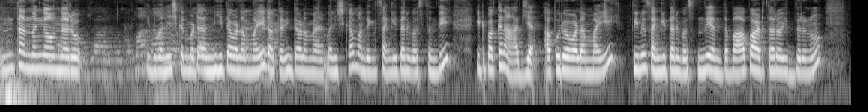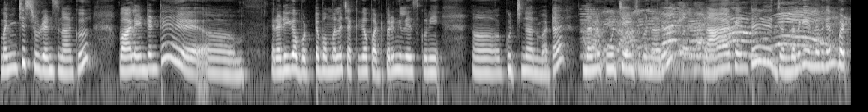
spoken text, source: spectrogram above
ఎంత అందంగా ఉన్నారో. ఇది వనిష్క అనమాట అన్హిత వాళ్ళ అమ్మాయి డాక్టర్ అన్హిత వాళ్ళ అమ్మాయి వనిష్క మన దగ్గర సంగీతానికి వస్తుంది. ఇటు పక్కన ఆద్య అపూర్వ వాళ్ళ అమ్మాయి తిను సంగీతానికి వస్తుంది. ఎంత బాగా పాడతారో ఇద్దరును. మంచి స్టూడెంట్స్ నాకు. వాళ్ళు ఏంటంటే రెడీగా బుట్ట బొమ్మలో చక్కగా పట్టు వేసుకుని కూర్చున్నారు అనమాట నన్ను పూజ చేయించమన్నారు. నాకంటే జనరల్గా వెళ్ళదు కానీ బట్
